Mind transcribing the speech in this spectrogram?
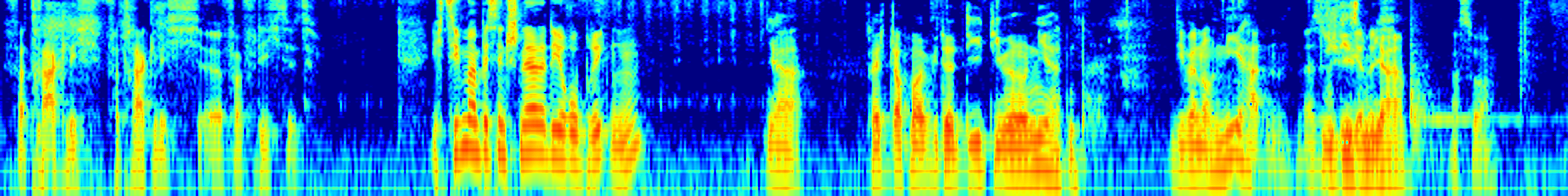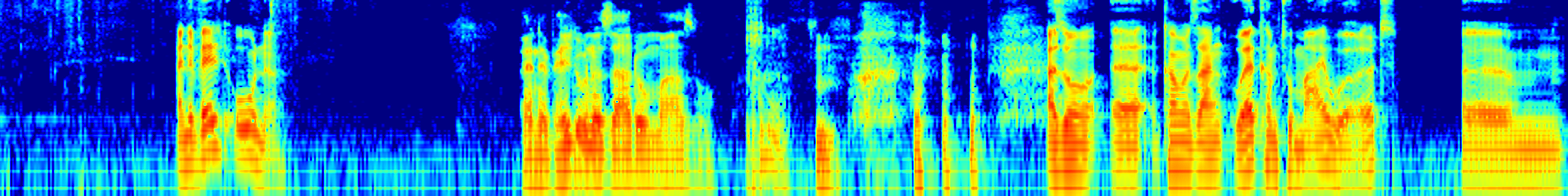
Vertraglich, vertraglich äh, verpflichtet. Ich ziehe mal ein bisschen schneller die Rubriken. Ja, vielleicht auch mal wieder die, die wir noch nie hatten. Die wir noch nie hatten. Das ist In schwierig. diesem Jahr. Achso. Eine Welt ohne. Eine Welt ohne Sadomaso. Hm. also äh, kann man sagen, Welcome to my world. Ähm,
